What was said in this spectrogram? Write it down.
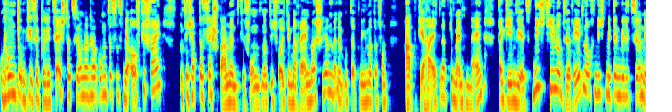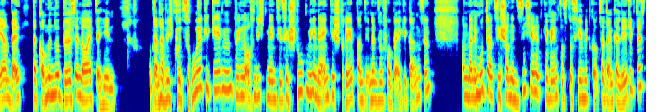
rund um diese Polizeistationen herum. Das ist mir aufgefallen und ich habe das sehr spannend gefunden und ich wollte immer reinmarschieren. Meine Mutter hat mich immer davon abgehalten, hat gemeint, nein, da gehen wir jetzt nicht hin und wir reden auch nicht mit den Milizionären, weil da kommen nur böse Leute hin. Und dann habe ich kurz Ruhe gegeben, bin auch nicht mehr in diese Stuben hineingestrebt, an denen wir vorbeigegangen sind. Und meine Mutter hat sich schon in Sicherheit gewähnt, dass das hiermit Gott sei Dank erledigt ist.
